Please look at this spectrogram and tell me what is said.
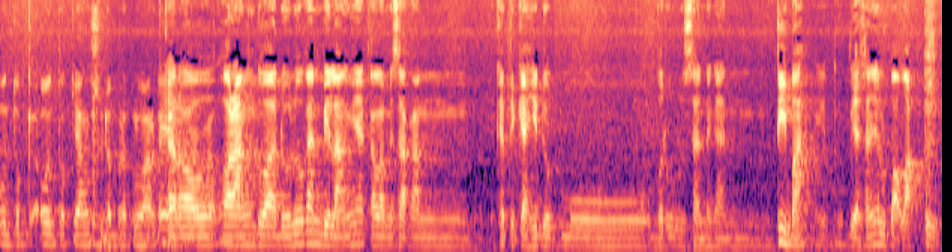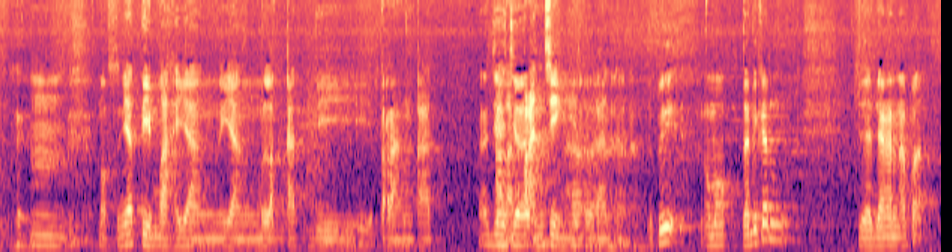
untuk untuk yang sudah berkeluarga ya Kalau orang tua dulu kan bilangnya kalau misalkan ketika hidupmu berurusan dengan timah itu biasanya lupa waktu. Hmm. Maksudnya timah yang yang melekat di perangkat alat Jajar. pancing gitu kan. tapi ngomong tadi kan ya jangan apa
